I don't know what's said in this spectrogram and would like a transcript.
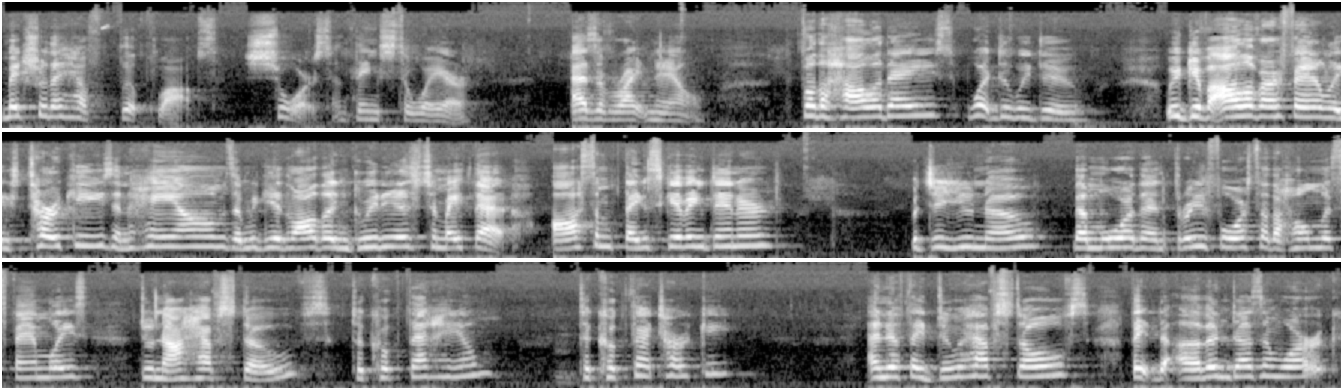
Make sure they have flip flops, shorts, and things to wear as of right now. For the holidays, what do we do? We give all of our families turkeys and hams, and we give them all the ingredients to make that awesome Thanksgiving dinner. But do you know that more than three fourths of the homeless families do not have stoves to cook that ham, to cook that turkey? And if they do have stoves, they, the oven doesn't work.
